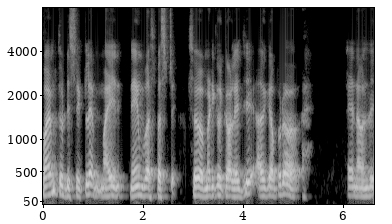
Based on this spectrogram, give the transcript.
கோயம்புத்தூர் டிஸ்ட்ரிக்டில் my name was first so medical college அதுக்கப்புறம் என்னை வந்து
